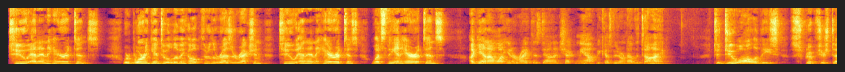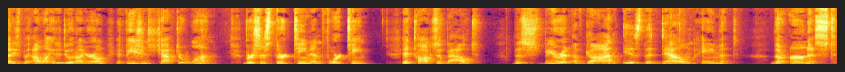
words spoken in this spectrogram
to an inheritance. We're born again to a living hope through the resurrection to an inheritance. What's the inheritance? Again, I want you to write this down and check me out because we don't have the time. to do all of these scripture studies, but I want you to do it on your own. Ephesians chapter 1, verses 13 and 14. It talks about the Spirit of God is the down payment, the earnest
